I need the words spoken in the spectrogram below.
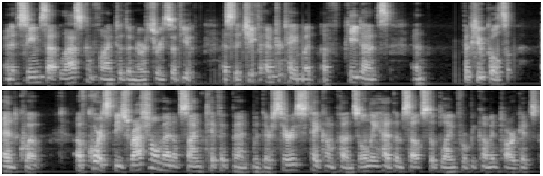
and it seems at last confined to the nurseries of youth, as the chief entertainment of pedants and the pupils. End quote. Of course, these rational men of scientific bent, with their serious take on puns, only had themselves to blame for becoming targets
